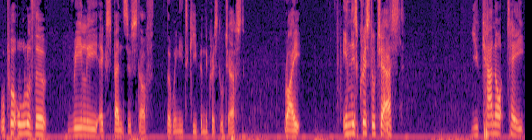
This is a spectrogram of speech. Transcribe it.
We'll put all of the really expensive stuff that we need to keep in the crystal chest. Right. In this crystal chest, you cannot take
